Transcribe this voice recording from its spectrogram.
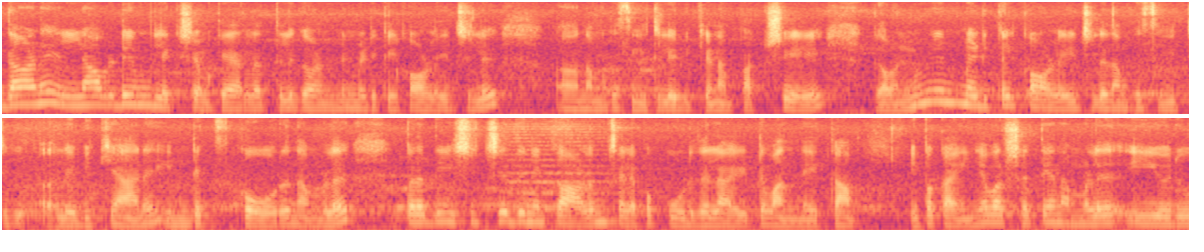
ഇതാണ് എല്ലാവരുടെയും ലക്ഷ്യം. കേരളത്തിൽ ഗവൺമെന്റ് മെഡിക്കൽ കോളേജിൽ നമുക്ക് സീറ്റ് ലഭിക്കണം. പക്ഷേ ഗവൺമെന്റ് മെഡിക്കൽ കോളേജിൽ നമുക്ക് സീറ്റ് ലഭിക്കാൻ ഇൻഡെക്സ് സ്കോർ നമ്മൾ പ്രതീക്ഷിച്ചതിനേക്കാളും ചിലപ്പോൾ കൂടുതലായിട്ട് വന്നേക്കാം. ഇപ്പോൾ കഴിഞ്ഞ വർഷത്തെ നമ്മൾ ഈ ഒരു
